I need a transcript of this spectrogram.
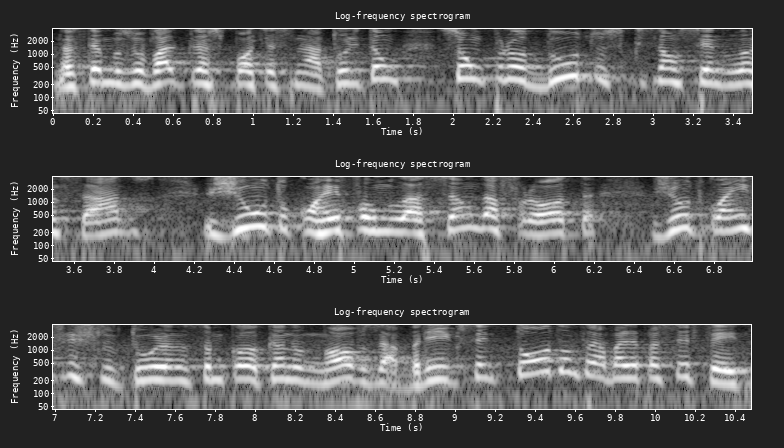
Nós temos o Vale Transporte Assinatura, então são produtos que estão sendo lançados junto com a reformulação da frota, junto com a infraestrutura, nós estamos colocando novos abrigos, tem todo um trabalho para ser feito.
